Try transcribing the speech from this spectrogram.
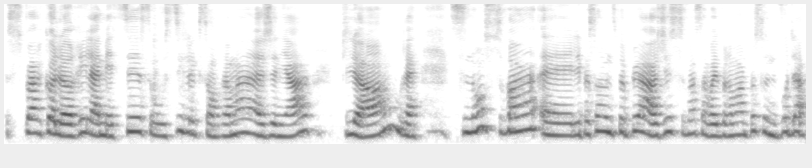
super colorées, la métisse aussi, là, qui sont vraiment euh, géniales puis le ambre. Sinon, souvent, les personnes un petit peu plus âgées, souvent, ça va être vraiment plus au niveau de la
